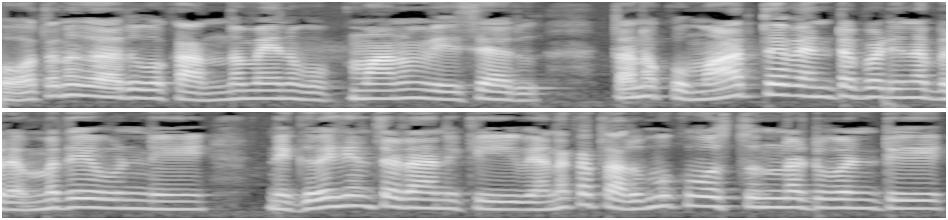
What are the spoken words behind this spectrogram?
పోతనగారు ఒక అందమైన ఉపమానం వేశారు. తన కుమార్తె వెంటపడిన బ్రహ్మదేవుణ్ణి నిగ్రహించడానికి వెనక తరుముకు వస్తున్నటువంటి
